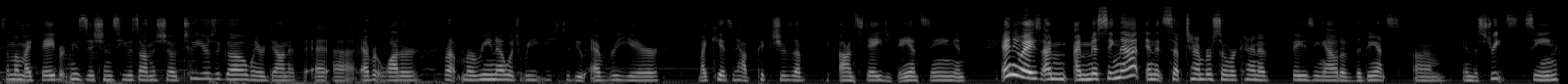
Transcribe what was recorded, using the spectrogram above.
some of my favorite musicians. He was on the show two years ago. We were down at the uh, Everett Waterfront Marina, which we used to do every year. My kids have pictures of on stage dancing, and anyways, I'm I'm missing that, and it's September, so we're kind of phasing out of the dance um, in the streets scene.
